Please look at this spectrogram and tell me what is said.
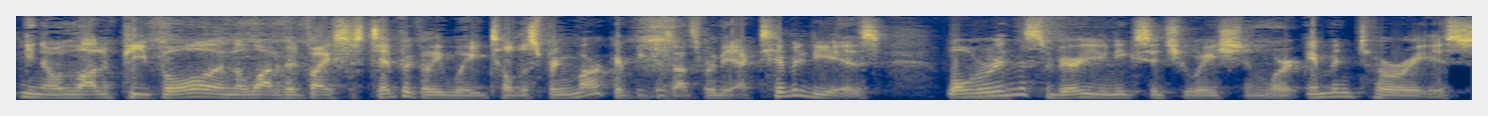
you know, a lot of people and a lot of advice is typically wait till the spring market because that's where the activity is. Well, we're in this very unique situation where inventory is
